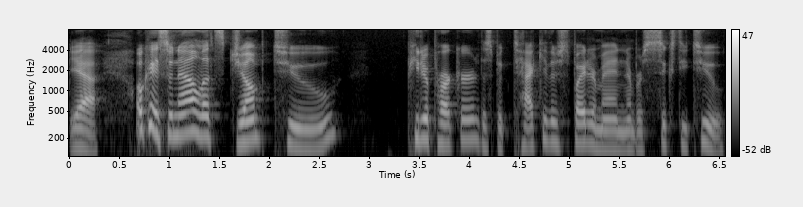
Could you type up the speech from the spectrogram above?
Yeah. Okay, so now let's jump to Peter Parker, the Spectacular Spider Man, number 62.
